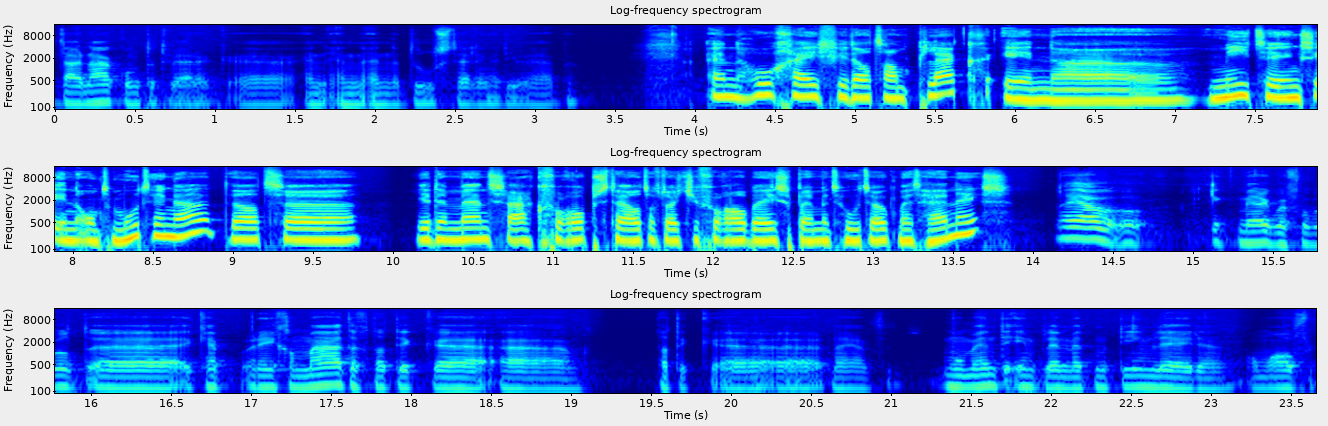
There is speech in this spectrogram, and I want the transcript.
daarna komt het werk en, en, en de doelstellingen die we hebben. En hoe geef je dat dan plek in meetings, in ontmoetingen? Dat je de mensen eigenlijk voorop stelt of dat je vooral bezig bent met hoe het ook met hen is? Nou ja, ik merk bijvoorbeeld, ik heb regelmatig dat ik dat ik uh, nou ja, momenten inplan met mijn teamleden om over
